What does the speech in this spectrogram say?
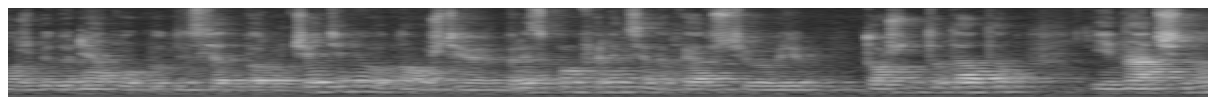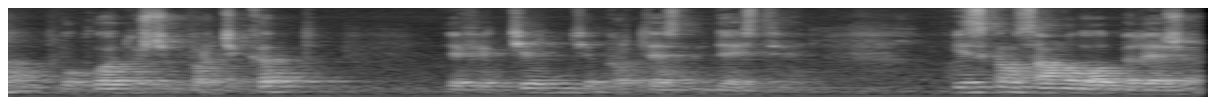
може би до няколко дни след първо четене, отново ще имаме пресконференция, на която ще видим точната дата и начина, по който ще протекат ефективните протестни действия. Искам само да отбележа,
